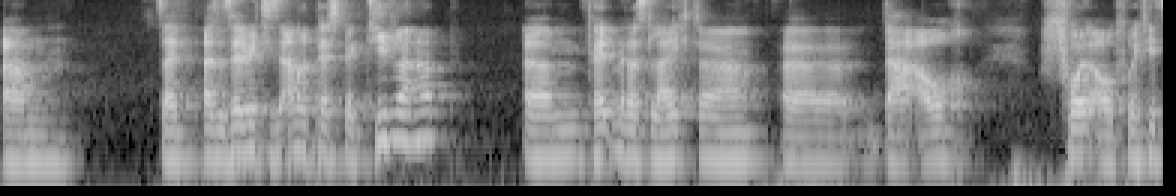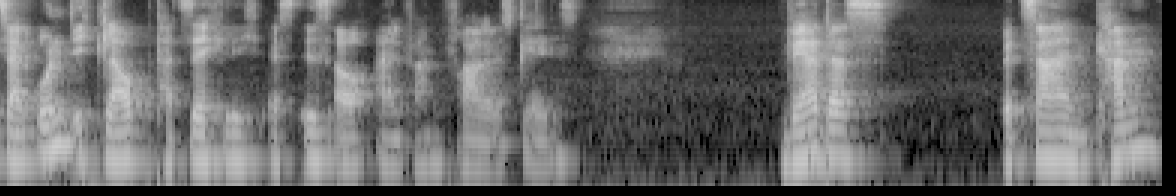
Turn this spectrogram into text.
Ähm, seit, also seitdem ich diese andere Perspektive habe, ähm, fällt mir das leichter, äh, da auch voll aufrichtig zu sein. Und ich glaube tatsächlich, es ist auch einfach eine Frage des Geldes. Wer das bezahlen kann,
